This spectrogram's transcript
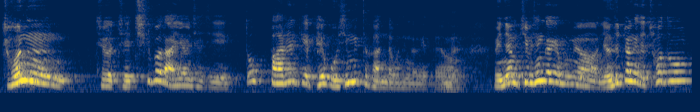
저는 저제 7번 아이언 샷이 똑바르게 150m 간다고 생각했어요. 네. 왜냐면 지금 생각해보면 연습장에서 쳐도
